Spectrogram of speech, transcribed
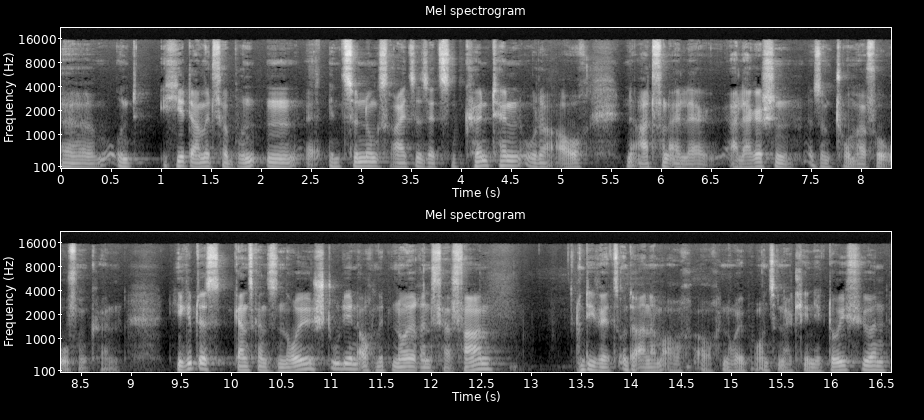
Ähm, und hier damit verbunden äh, Entzündungsreize setzen könnten oder auch eine Art von allergischen Symptom hervorrufen können. Hier gibt es ganz, ganz neue Studien, auch mit neueren Verfahren, die wir jetzt unter anderem auch, auch neu bei uns in der Klinik durchführen,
